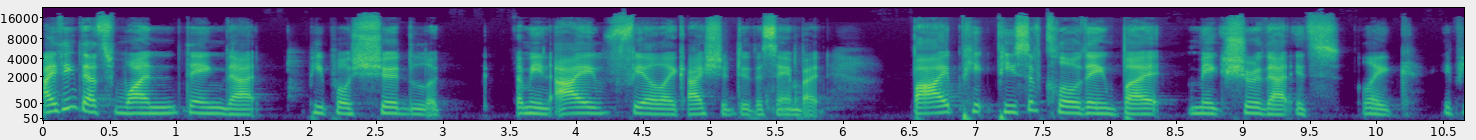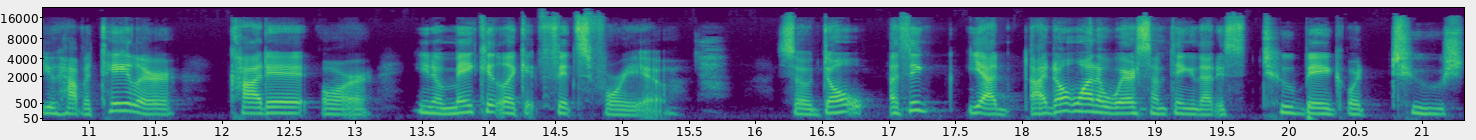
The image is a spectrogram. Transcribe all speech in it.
I think that's one thing that people should look. I mean, I feel like I should do the same, but buy a p- piece of clothing, but make sure that it's like if you have a tailor, cut it or you know make it like it fits for you. So don't. I think yeah, I don't want to wear something that is too big or too. Sh-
